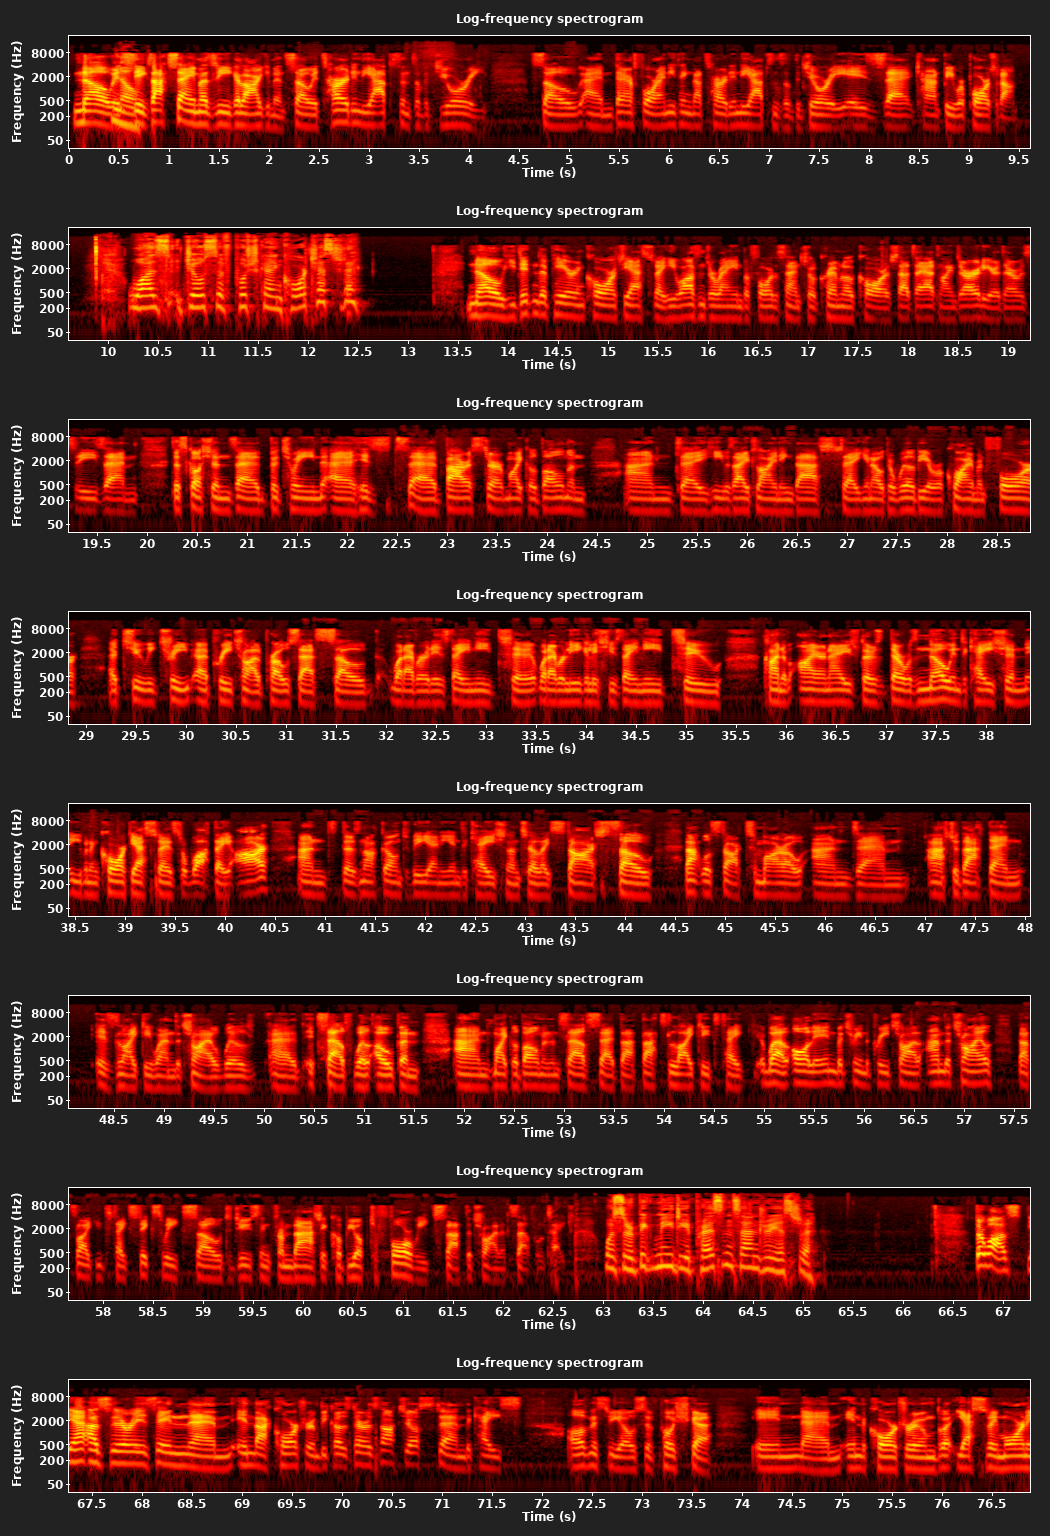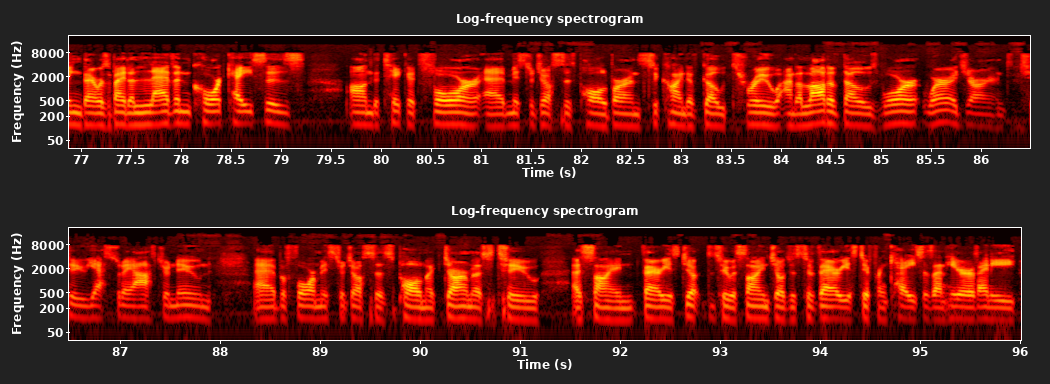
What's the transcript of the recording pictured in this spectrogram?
No, it's no. the exact same as legal arguments. So it's heard in the absence of a jury. So um, therefore, anything that's heard in the absence of the jury is uh, can't be reported on. Was Joseph Puska in court yesterday? No, he didn't appear in court yesterday. He wasn't arraigned before the Central Criminal Court. As I outlined earlier, there was these um, discussions uh, between uh, his uh, barrister Michael Bowman and uh, he was outlining that uh, you know there will be a requirement for a two-week tre- uh, pre-trial process. So whatever it is they need to, whatever legal issues they need to kind of iron out. There's there was no indication even in court yesterday as to what they are, and there's not going to be any indication until they start. So that will start tomorrow, and um, after that, then is likely when the trial will uh, itself will open. And Michael Bowman himself said that that's likely to take well all in between the pre-trial and the trial. That's likely to take six weeks. So deducing from that, it could be up to four weeks that the trial itself will take. Was there a big media presence, Andrew, yesterday? There was, yeah, as there is in um, in that courtroom, because there is not just um, the case of Mr. Joseph Puska in um, in the courtroom. But yesterday morning there was about eleven court cases on the ticket for uh, Mr. Justice Paul Burns to kind of go through, and a lot of those were were adjourned to yesterday afternoon uh, before Mr. Justice Paul McDermott to assign various ju- to assign judges to various different cases and hear of any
